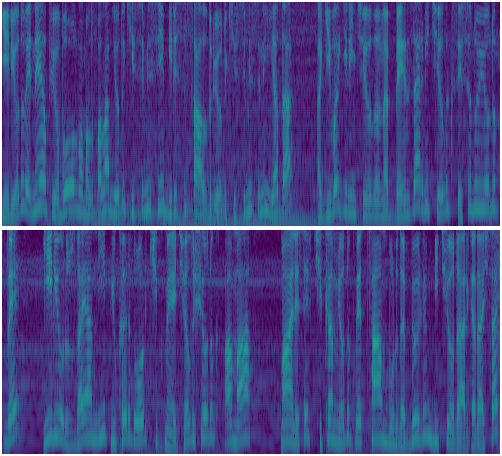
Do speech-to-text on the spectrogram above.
geliyordu ve ne yapıyor bu olmamalı falan diyordu. Kisimisi'ye birisi saldırıyordu. Kisimisi'nin ya da Agivagi'nin çığlığına benzer bir çığlık sesi duyuyorduk ve geliyoruz dayan yukarı doğru çıkmaya çalışıyorduk ama maalesef çıkamıyorduk ve tam burada bölüm bitiyordu arkadaşlar.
